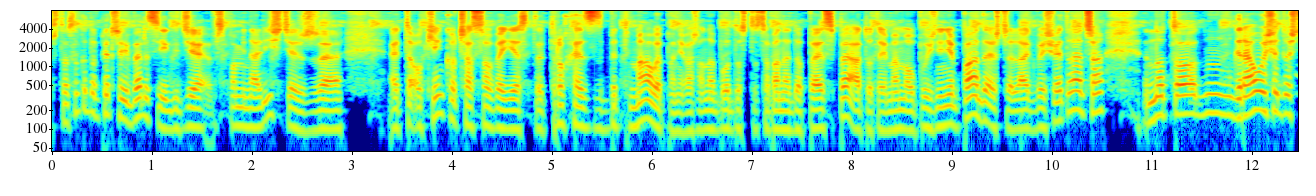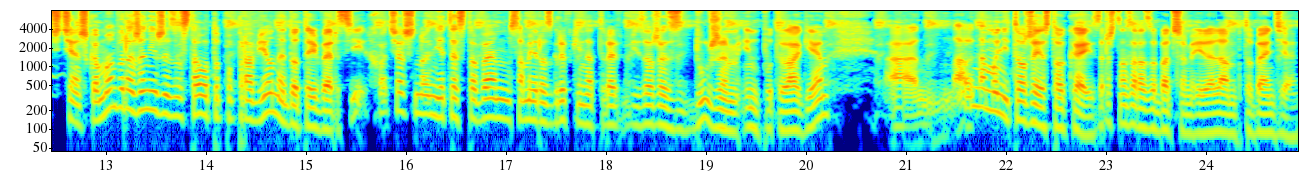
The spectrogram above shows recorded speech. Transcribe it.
W stosunku do pierwszej wersji, gdzie wspominaliście, że to okienko czasowe jest trochę zbyt małe, ponieważ ono było dostosowane do PSP, a tutaj mamy opóźnienie pada, jeszcze lag wyświetlacza, no to mm, grało się dość ciężko. Mam wrażenie, że zostało to poprawione do tej wersji, chociaż no nie testowałem samej rozgrywki na telewizorze z dużym input lagiem, a, ale na monitorze jest ok. Zresztą zaraz zobaczymy, ile lamp to będzie.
